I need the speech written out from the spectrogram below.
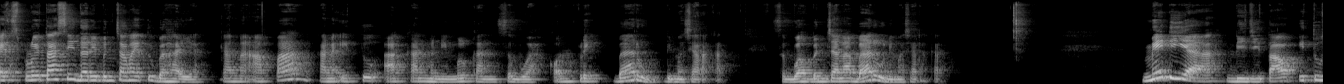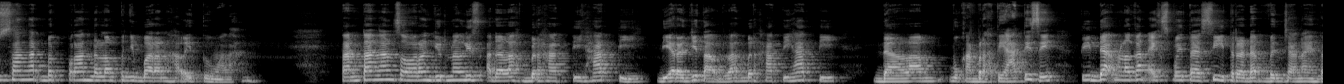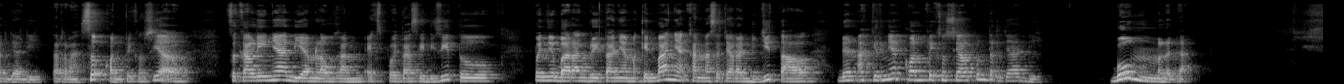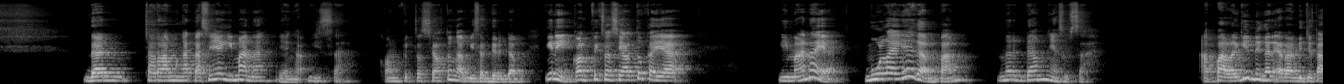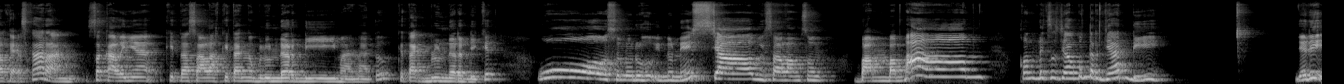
Eksploitasi dari bencana itu bahaya. Karena apa? Karena itu akan menimbulkan sebuah konflik baru di masyarakat. Sebuah bencana baru di masyarakat. Media digital itu sangat berperan dalam penyebaran hal itu malahan Tantangan seorang jurnalis adalah berhati-hati di era digital adalah berhati-hati dalam bukan berhati-hati sih, tidak melakukan eksploitasi terhadap bencana yang terjadi, termasuk konflik sosial. Sekalinya dia melakukan eksploitasi di situ, penyebaran beritanya makin banyak karena secara digital dan akhirnya konflik sosial pun terjadi. Boom, meledak. Dan cara mengatasinya gimana? Ya nggak bisa konflik sosial tuh nggak bisa diredam. Gini, konflik sosial tuh kayak gimana ya? Mulainya gampang, ngeredamnya susah. Apalagi dengan era digital kayak sekarang, sekalinya kita salah kita ngeblunder di mana tuh, kita blunder dikit, wow seluruh Indonesia bisa langsung bam bam bam, konflik sosial pun terjadi. Jadi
